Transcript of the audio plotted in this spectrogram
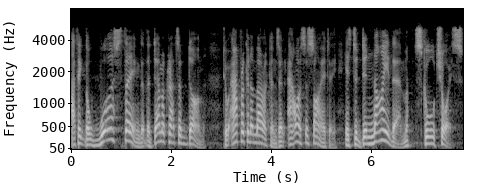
I think the worst thing that the Democrats have done to African Americans in our society is to deny them school choice.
